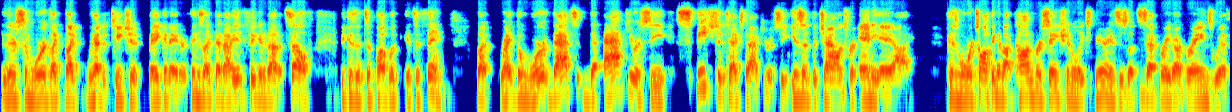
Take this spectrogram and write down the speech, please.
There's some words like like we had to teach it baconator, things like that. Now it figured it out itself because it's a public, it's a thing. But right, the word that's the accuracy, speech to text accuracy isn't the challenge for any AI. Because when we're talking about conversational experiences, let's separate our brains with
